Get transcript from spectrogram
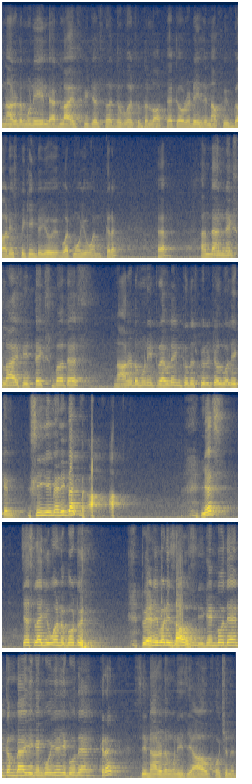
Narada Muni in that life, he just heard the words of the Lord, that already is enough. If God is speaking to you, what more you want, correct? Eh? And then next life, he takes birth as Narada Muni traveling to the spiritual world. He can see him anytime. yes? Just like you want to go to to anybody's house. You can go there and come back, you can go here, you go there, correct? See Narada Muni, see how fortunate.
